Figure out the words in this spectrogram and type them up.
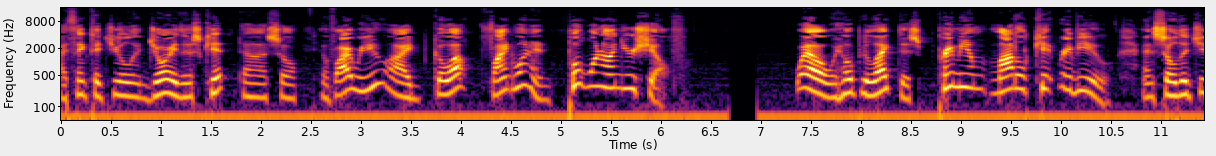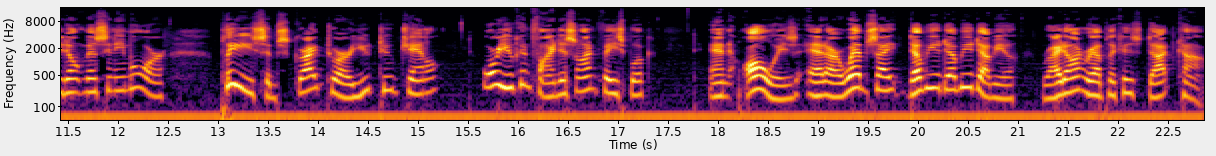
I think that you'll enjoy this kit. Uh, so if I were you, I'd go out, find one, and put one on your shelf. Well, we hope you liked this premium model kit review, and so that you don't miss any more, please subscribe to our YouTube channel, or you can find us on Facebook, and always at our website, www.rightonreplicas.com.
